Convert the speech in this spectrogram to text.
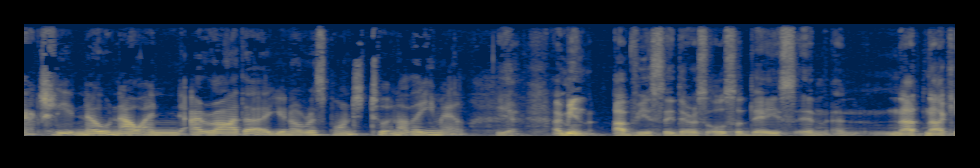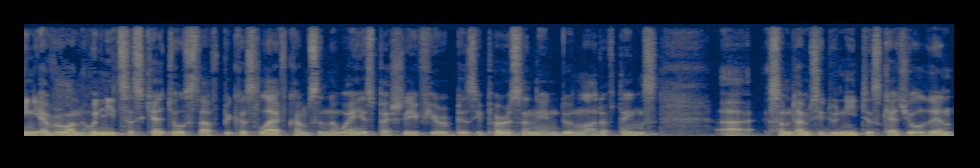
actually no now I, I rather you know respond to another email. Yeah. I mean obviously there's also days and, and not knocking everyone who needs to schedule stuff because life comes in the way especially if you're a busy person and doing a lot of things. Uh, sometimes you do need to schedule it in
